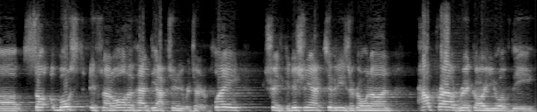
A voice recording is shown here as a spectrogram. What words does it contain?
Um, so most, if not all, have had the opportunity to return to play. Strength and conditioning activities are going on. How proud, Rick, are you of the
